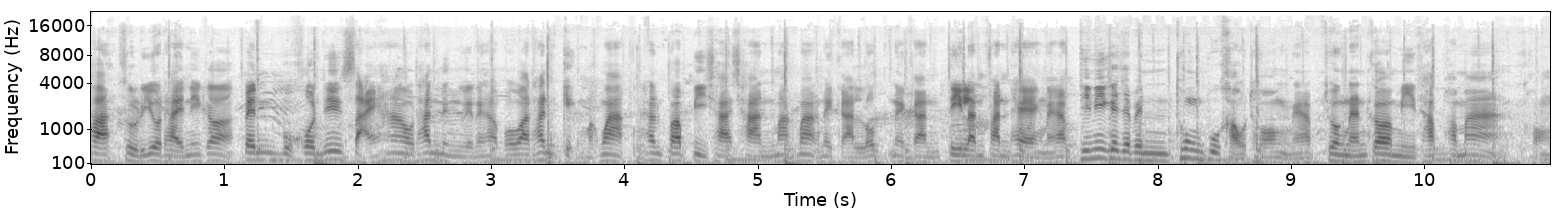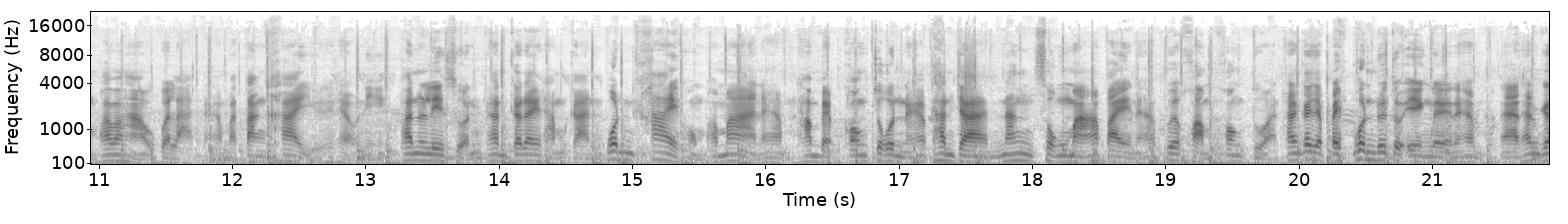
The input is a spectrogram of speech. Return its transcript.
พระสุริโยไทยนี่ก็เป็นบุคคลที่สายห้าวท่านหนึ่งเลยนะครับ เพราะว่าท่านเก่งมากๆ ท่านพระปีชาชาญมากๆ ในการลบในการตีรันฟันแทงนะครับ ที่นี่ก็จะเป็นทุ่งภูเขาทองนะครับ ช่วงนั้นก็มีทัพพม่าของพระมหาอุปราชนะครับมาตั้งค่ายอยู่แถวๆนี้ พระนเรศวรท่านก็ได้ทำการป้นค่ายของพม่านะครับทำแบบกองโจรนะครับ ท่านจะนั่งทรงม้าไปนะครับ เพื่อความคล่องตัว ท่านก็จะไปป้นด้วยตัวเองเลยนะครับท่านก็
